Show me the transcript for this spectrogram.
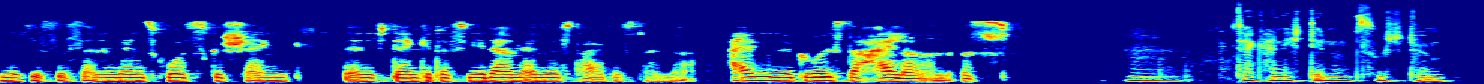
finde ich, ist das ein immens großes Geschenk. Denn ich denke, dass jeder am Ende des Tages seine eigene größte Heilerin ist. Hm, da kann ich dir nun zustimmen.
